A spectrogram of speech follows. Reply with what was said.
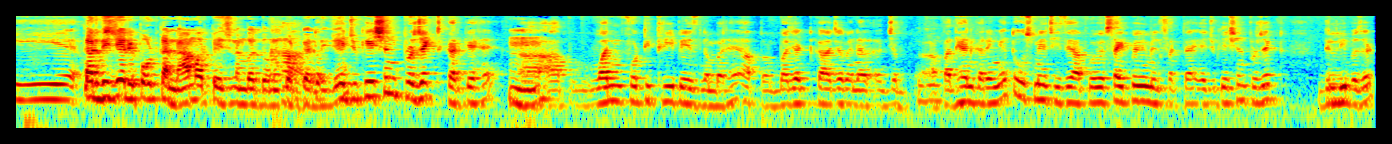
कि कर दीजिए रिपोर्ट का नाम और पेज नंबर दोनों हाँ, कर तो दीजिए। एजुकेशन प्रोजेक्ट करके है। हम्म। आप 143 पेज नंबर है। आप बजट का जब एना- जब आप अध्ययन करेंगे तो उसमें चीज़ें आपको वेबसाइट पे भी मिल सकता है। Education project Delhi budget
